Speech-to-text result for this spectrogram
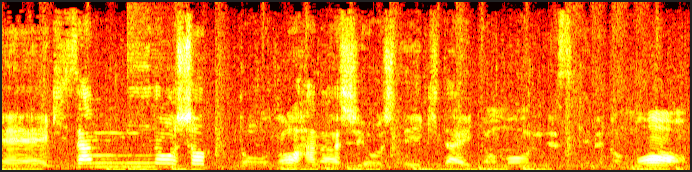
えー、刻みのショットの話をしていきたいと思うんですけれども、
